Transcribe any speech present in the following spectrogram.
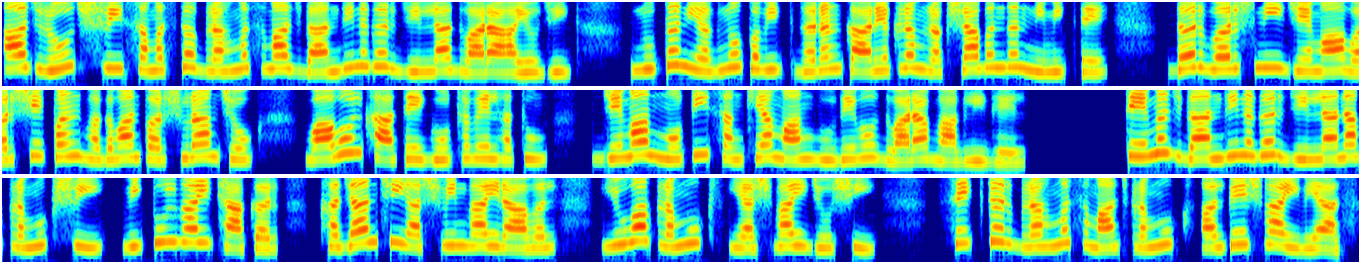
આજ રોજ શ્રી સમસ્ત બ્રહ્મ સમાજ ગાંધીનગર જિલ્લા દ્વારા આયોજિત નૂતન યજ્ઞોપવિત ધરણ કાર્યક્રમ રક્ષાબંધન નિમિત્તે દર વર્ષની જેમ આ વર્ષે પણ ભગવાન પરશુરામ ચોક, વાવોલ ખાતે ગોઠવેલ હતું, જેમાં મોટી સંખ્યામાં ભૂદેવો દ્વારા ભાગ લીધેલ. તેમજ ગાંધીનગર જિલ્લાના પ્રમુખ શ્રી વિપુલભાઈ ઠાકર, ખજાનચી અશ્વિનભાઈ રાવલ, યુવા પ્રમુખ યશભાઈ જોશી, સેક્ટર બ્રહ્મ સમાજ પ્રમુખ અલ્પેશભાઈ વ્યાસ,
